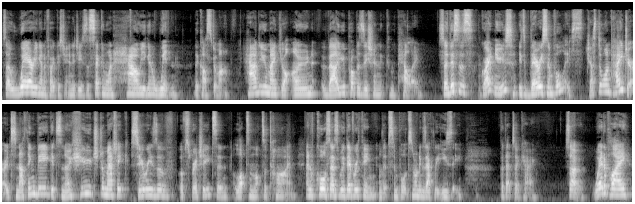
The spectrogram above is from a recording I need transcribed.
So, where are you going to focus your energies? The second one, how are you going to win the customer? How do you make your own value proposition compelling? So, this is great news. It's very simple. It's just a one pager. It's nothing big. It's no huge dramatic series of, of spreadsheets and lots and lots of time. And of course, as with everything that's simple, it's not exactly easy, but that's okay. So, where to play,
